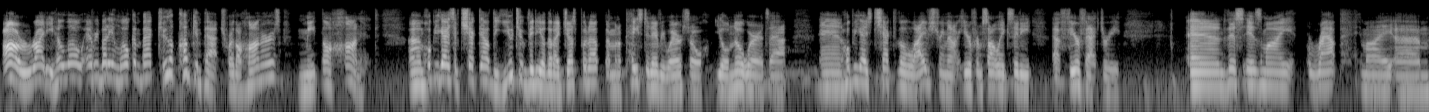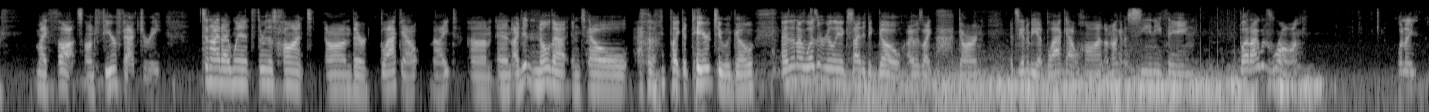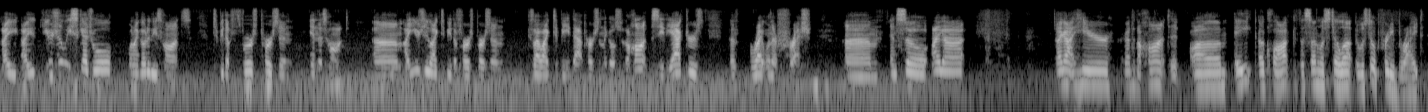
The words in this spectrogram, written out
Alrighty, hello everybody, and welcome back to the pumpkin patch where the haunters meet the haunted. Um, hope you guys have checked out the YouTube video that I just put up. I'm gonna paste it everywhere so you'll know where it's at. And hope you guys checked the live stream out here from Salt Lake City at Fear Factory. And this is my wrap my um, my thoughts on Fear Factory. Tonight I went through this haunt on their blackout night, um, and I didn't know that until like a day or two ago, and then I wasn't really excited to go. I was like, ah, darn, it's gonna be a blackout haunt. I'm not gonna see anything, but I was wrong. When I I, I usually schedule when I go to these haunts to be the first person in this haunt. Um, I usually like to be the first person because I like to be that person that goes to the haunt, see the actors uh, right when they're fresh. Um, and so I got I got here. I got to the haunt at um, eight o'clock. The sun was still up. It was still pretty bright,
